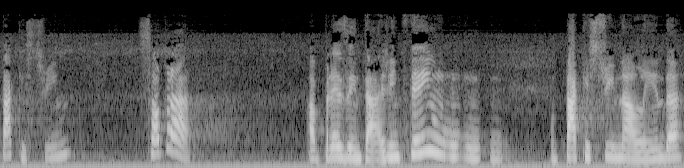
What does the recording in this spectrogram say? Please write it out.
TAC Stream. Só pra apresentar, a gente tem um, um, um, um TAC Stream na lenda.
